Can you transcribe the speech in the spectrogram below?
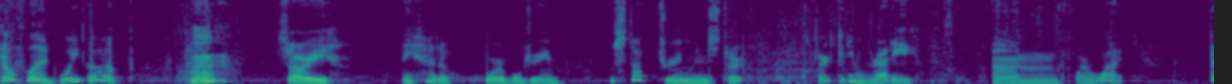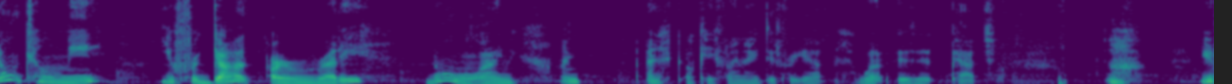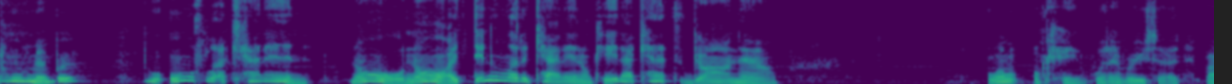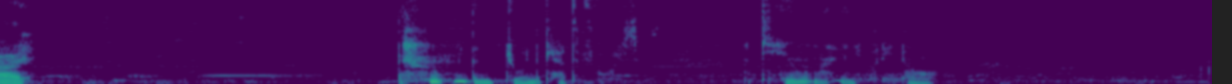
Snowflake, wake up. Huh? Sorry. I had a horrible dream. Well, stop dreaming. Start, start getting ready. Um, for what? Don't tell me. You forgot already? No, I'm, I'm. I, okay, fine. I did forget. What is it, Patch? Uh, you don't remember? You almost let a cat in. No, no, I didn't let a cat in, okay? That cat's gone now. Well, okay, whatever you said. Bye. How am I gonna join the cat's forces? I can't let anybody know.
